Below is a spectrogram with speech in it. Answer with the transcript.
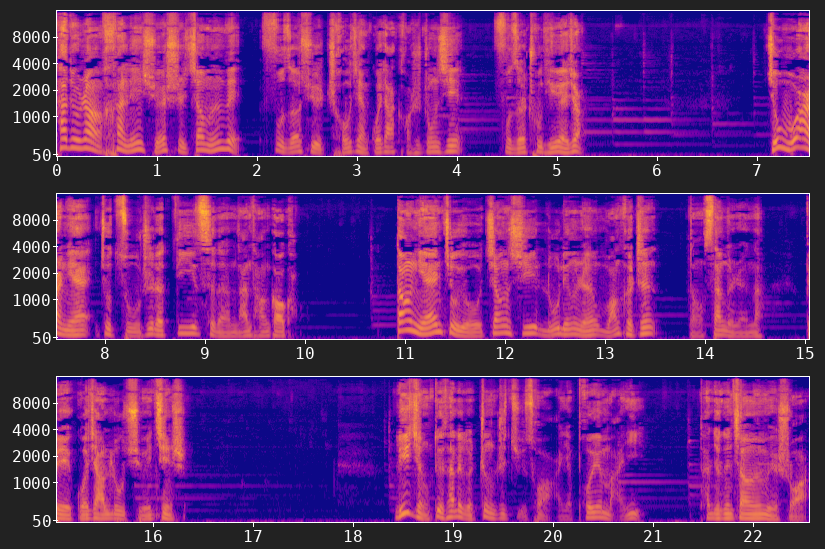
他就让翰林学士姜文蔚负责去筹建国家考试中心，负责出题阅卷。九五二年就组织了第一次的南唐高考，当年就有江西庐陵人王克珍等三个人呢，被国家录取为进士。李景对他这个政治举措啊也颇为满意，他就跟姜文蔚说啊：“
